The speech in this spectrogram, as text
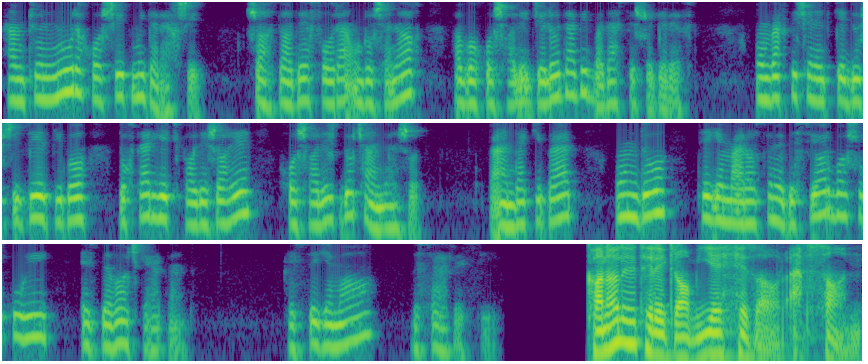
همچون نور خورشید می درخشید. شاهزاده فورا اون رو شناخت و با خوشحالی جلو دوید و دستش رو گرفت. اون وقتی شنید که دوشیزه زیبا دختر یک پادشاهه خوشحالیش دو چندان شد. و اندکی بعد اون دو طی مراسم بسیار با شکوهی ازدواج کردند. قصه ما به سر رسید. کانال تلگرامی هزار افسان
